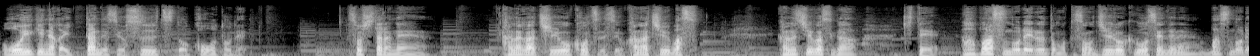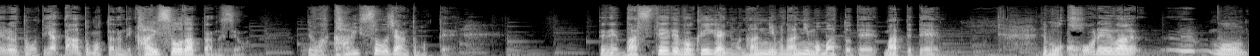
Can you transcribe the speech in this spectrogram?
大雪の中行ったんですよ、スーツとコートで。そしたらね、神奈川中央交通ですよ、神奈中バス。神奈中バスが来て、あ、バス乗れると思って、その16号線でね、バス乗れると思って、やったーと思ったらね、回送だったんですよ。で、わ、回送じゃんと思って。でね、バス停で僕以外にも何人も何人も待ってて、待ってて、で、もうこれは、もう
